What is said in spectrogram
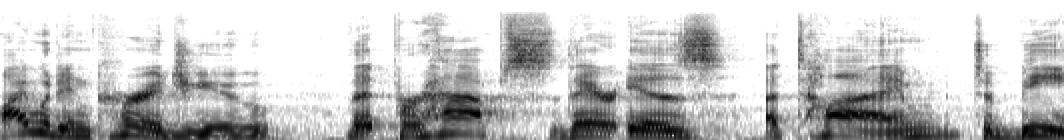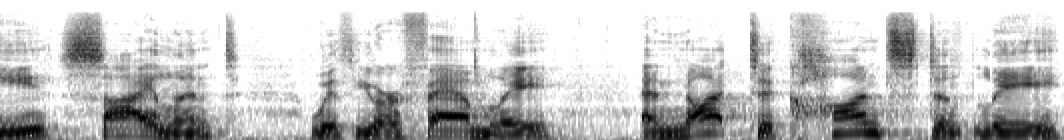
I would encourage you that perhaps there is a time to be silent with your family and not to constantly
